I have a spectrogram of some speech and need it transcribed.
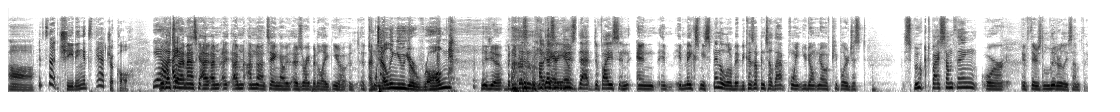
Uh, It's not cheating, it's theatrical. Yeah, well, that's what I- I'm asking. I, I'm I, I'm I'm not saying I was, I was right, but like you know, a, a I'm 20 telling you you're wrong. Yeah, but he doesn't. He doesn't use that device, and and it it makes me spin a little bit because up until that point, you don't know if people are just spooked by something or if there's literally something.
